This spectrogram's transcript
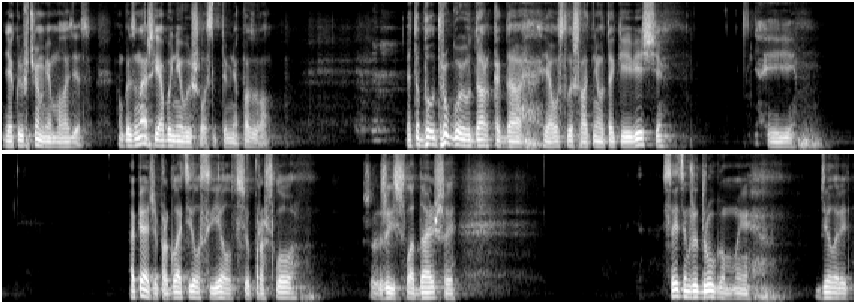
Я говорю, в чем я молодец? Он говорит, знаешь, я бы не вышел, если бы ты меня позвал. Это был другой удар, когда я услышал от него такие вещи. И опять же проглотил, съел, все прошло, жизнь шла дальше. С этим же другом мы делали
